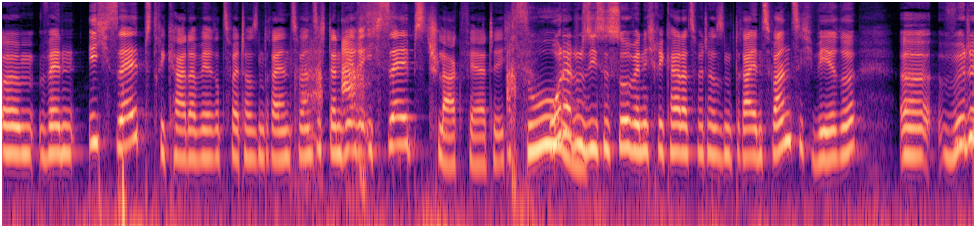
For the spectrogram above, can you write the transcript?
ähm, wenn ich selbst Ricarda wäre 2023, dann wäre Ach. ich selbst schlagfertig. Ach so. Oder du siehst es so, wenn ich Ricarda 2023 wäre, äh, würde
